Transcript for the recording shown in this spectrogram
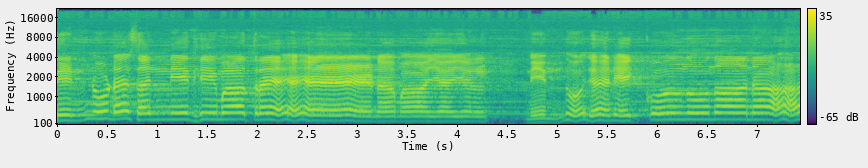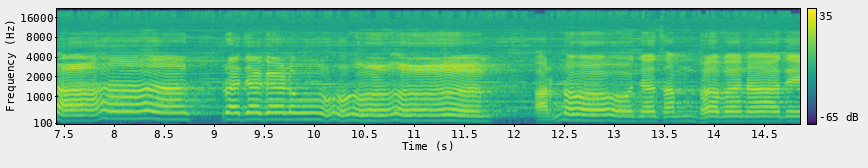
നിന്നുടെ സന്നിധി മാത്രേണമായയിൽ നിന്നു ജനിക്കുന്നു നാനാ പ്രജകളും. അർണോജ സംഭവനാതെ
